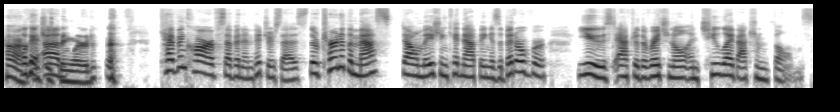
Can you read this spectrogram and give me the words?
Huh, Okay, um, interesting word. Kevin Carr of 7M Picture says, the return of the masked Dalmatian kidnapping is a bit overused after the original and two live action films.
